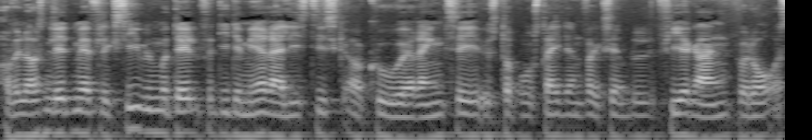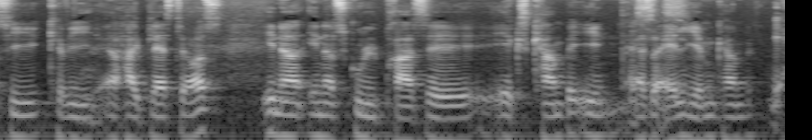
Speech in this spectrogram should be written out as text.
Og vel også en lidt mere fleksibel model, fordi det er mere realistisk at kunne ringe til Østerbro Stadion for eksempel fire gange på et år og sige, kan vi have plads til os, end at, end at skulle presse x kampe ind, Præcis. altså alle hjemmekampe. Ja,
